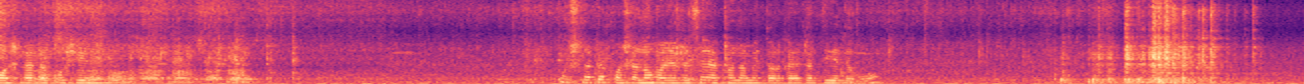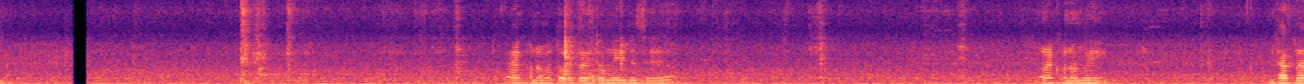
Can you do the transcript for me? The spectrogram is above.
মশলাটা কষিয়ে নেব। মশলাটা কষানো হয়ে গেছে, এখন আমি তরকারিটা দিয়ে দেব। এখন আমি তরকারিটা নিয়ে গেছে এখন আমি ঢাকনা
